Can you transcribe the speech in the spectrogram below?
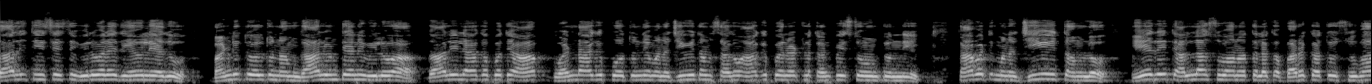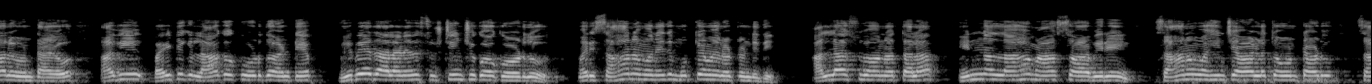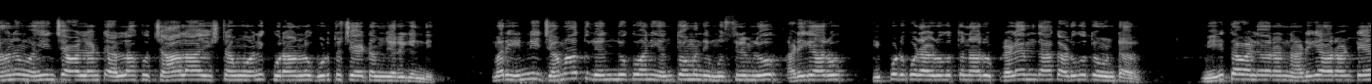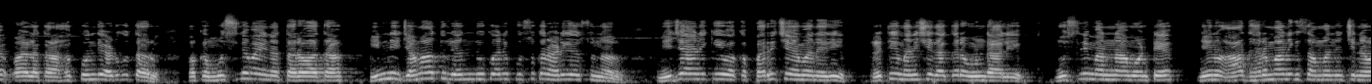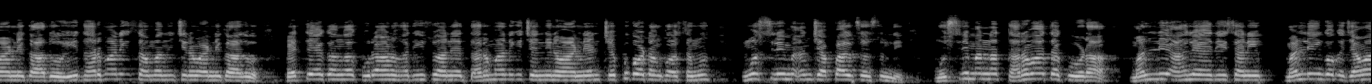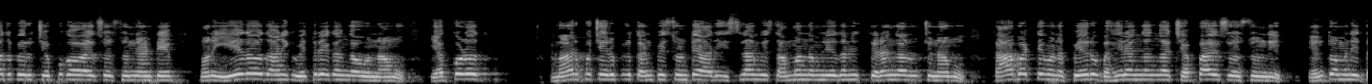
గాలి తీసేస్తే విలువ లేదు ఏమి లేదు. బండి తోలుతున్నాం. గాలి ఉంటేనే విలువ. గాలి లేకపోతే ఆ బండి ఆగిపోతుంది. మన జీవితం సగం ఆగిపోయినట్లు కనిపిస్తూ ఉంటుంది. కాబట్టి మన జీవితంలో ఏదైతే అల్లా సువానతలకు బరకతు శుభాలు ఉంటాయో అవి బయటికి లాగకూడదు అంటే విభేదాలు అనేవి సృష్టించుకోకూడదు. మరి సహనం అనేది ముఖ్యమైనటువంటిది. అల్లా సువానతల ఇన్నల్లాహ మాసాబిరీన్ సహనం వహించే వాళ్ళతో ఉంటాడు. సహనం వహించే వాళ్ళంటే అల్లాహకు చాలా ఇష్టము అని ఖురాన్లో గుర్తు చేయటం జరిగింది. మరి ఇన్ని జమాతులు ఎందుకు అని ఎంతో మంది ముస్లింలు అడిగారు. ఇప్పుడు కూడా అడుగుతున్నారు. ప్రళయం దాకా అడుగుతూ ఉంటారు. మిగతా వాళ్ళు ఎవరన్నా అడిగారు అంటే వాళ్ళకి ఆ హక్కు ఉంది అడుగుతారు. ఒక ముస్లిం అయిన తర్వాత ఇన్ని జమాతులు ఎందుకు అని పుసుకని అడిగేస్తున్నారు. నిజానికి ఒక పరిచయం అనేది ప్రతి మనిషి దగ్గర ఉండాలి. ముస్లిం అన్నాము అంటే నేను ఆ ధర్మానికి సంబంధించిన వాడిని కాదు ఈ ధర్మానికి సంబంధించిన వాడిని కాదు. ప్రత్యేకంగా కురాను హదీసు అనే ధర్మానికి చెందిన వాడిని అని చెప్పుకోవటం కోసము ముస్లిం అని చెప్పాల్సి వస్తుంది. ముస్లిం అన్న తర్వాత కూడా మళ్ళీ అహ్లే హదీస్ అని మళ్ళీ ఇంకొక జమాత్ పేరు చెప్పుకోవాల్సి వస్తుంది అంటే మనం ఏదో దానికి వ్యతిరేకంగా ఉన్నాము. ఎక్కడో మార్పు చెరుపులు కనిపిస్తుంటే అది ఇస్లాంకి సంబంధం లేదని స్థిరంగా ఉంచున్నాము కాబట్టి మన పేరు బహిరంగంగా చెప్పాల్సి వస్తుంది. ఎంతో మంది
